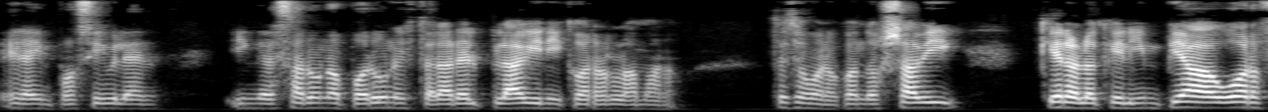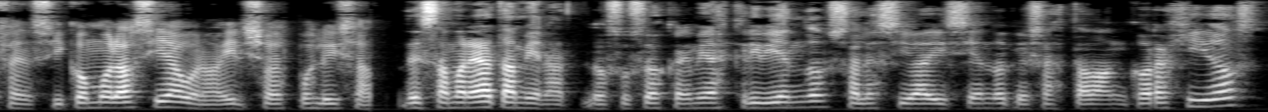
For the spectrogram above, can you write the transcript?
era imposible ingresar uno por uno, instalar el plugin y correr la mano. Entonces, bueno, cuando ya vi qué era lo que limpiaba WordFence y cómo lo hacía, bueno, ahí yo después lo hice. De esa manera también a los usuarios que me iban escribiendo ya les iba diciendo que ya estaban corregidos.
